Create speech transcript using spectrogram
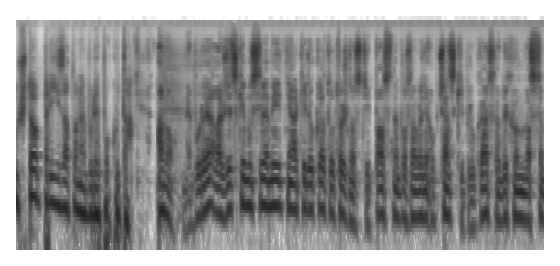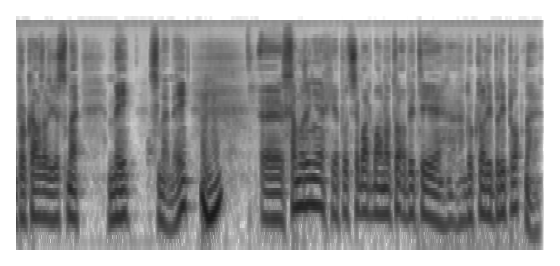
už to prý za to nebude pokuta? Ano, nebude, ale vždycky musíme mít nějaký doklad totožnosti, pas nebo samozřejmě občanský průkaz, abychom vlastně prokázali, že jsme my, jsme my. Mm-hmm. Samozřejmě je potřeba dbát na to, aby ty doklady byly platné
